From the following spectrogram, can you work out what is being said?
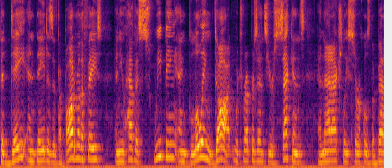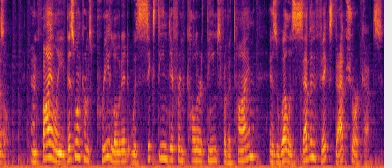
The day and date is at the bottom of the face, and you have a sweeping and glowing dot which represents your seconds, and that actually circles the bezel. And finally, this one comes preloaded with 16 different color themes for the time, as well as 7 fixed app shortcuts.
